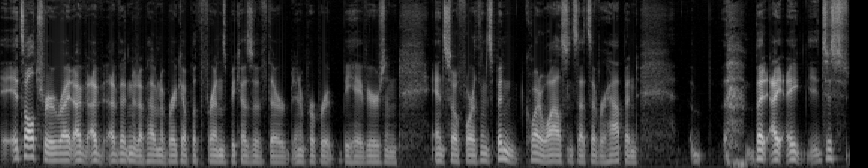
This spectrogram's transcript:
it's all true, right? I've, I've, I've ended up having to break up with friends because of their inappropriate behaviors and and so forth. And it's been quite a while since that's ever happened. But I, I it just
